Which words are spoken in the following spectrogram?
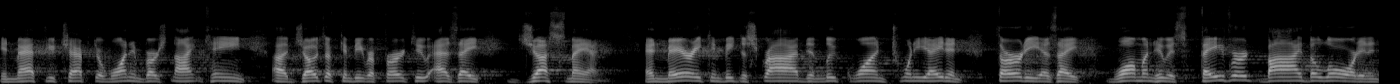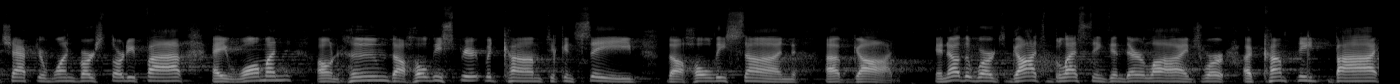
in Matthew chapter 1 and verse 19, uh, Joseph can be referred to as a just man. And Mary can be described in Luke 1 28 and 30 as a woman who is favored by the Lord. And in chapter 1, verse 35, a woman on whom the Holy Spirit would come to conceive the Holy Son of God. In other words, God's blessings in their lives were accompanied by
